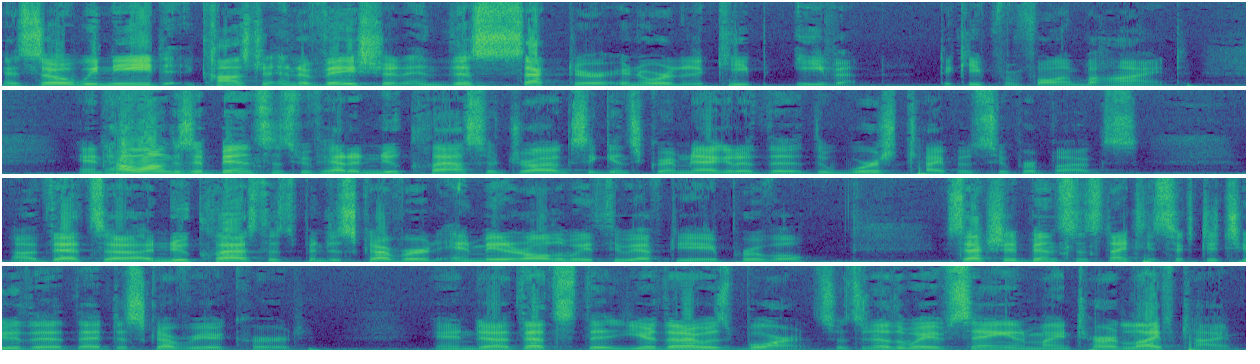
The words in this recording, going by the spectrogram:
And so we need constant innovation in this sector in order to keep even, to keep from falling behind. And how long has it been since we've had a new class of drugs against gram-negative, the, the worst type of superbugs? Uh, that's a, a new class that's been discovered and made it all the way through FDA approval. It's actually been since 1962 that that discovery occurred. And uh, that's the year that I was born. So it's another way of saying in my entire lifetime,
